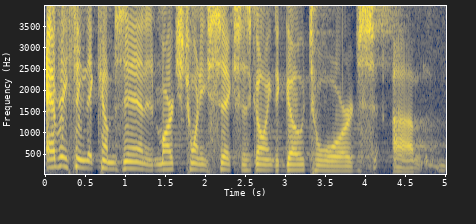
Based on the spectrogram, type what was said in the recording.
everything that comes in at March 26 is going to go towards um,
